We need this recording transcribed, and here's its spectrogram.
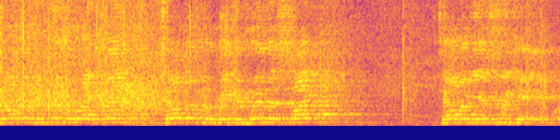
tell them to do the right thing, tell them that we can win this fight, tell them yes we can. We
